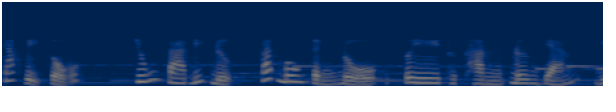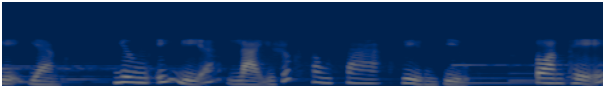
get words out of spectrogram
các vị tổ, chúng ta biết được pháp môn tịnh độ tuy thực hành đơn giản, dễ dàng nhưng ý nghĩa lại rất sâu xa, huyền diệu. Toàn thể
